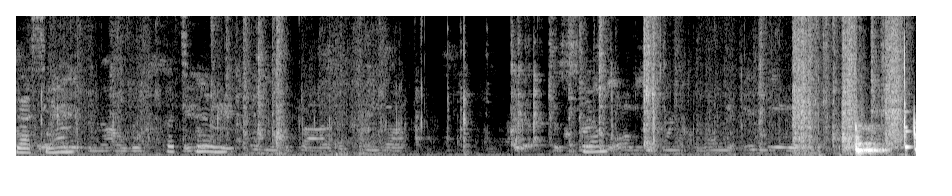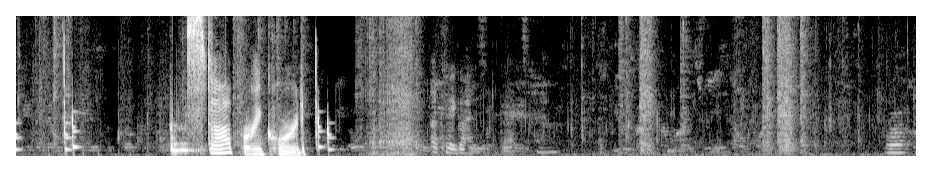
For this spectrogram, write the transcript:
guys see him? That's him. See him? stop recording Okay, guys, that's him. But,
